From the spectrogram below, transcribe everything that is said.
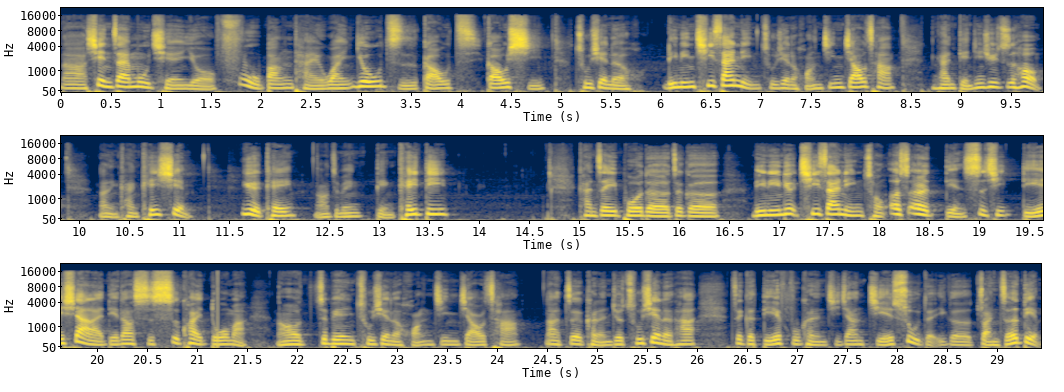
那现在目前有富邦台湾优质高高息出现的。零零七三零出现了黄金交叉，你看点进去之后，那你看 K 线、月 K，然后这边点 KD，看这一波的这个零零六七三零从二十二点四七跌下来，跌到十四块多嘛，然后这边出现了黄金交叉，那这可能就出现了它这个跌幅可能即将结束的一个转折点。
